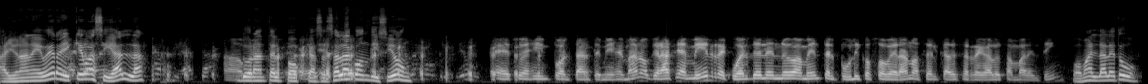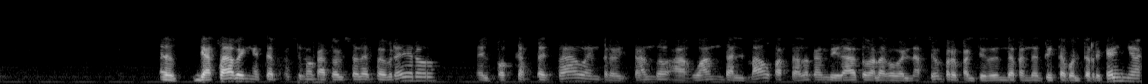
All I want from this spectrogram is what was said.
Hay una nevera, hay que vaciarla ah, durante el podcast. Esa es la condición. Eso es importante, mis hermanos. Gracias mil. Recuérdenle nuevamente al público soberano acerca de ese regalo de San Valentín. Omar, dale tú. Eh, ya saben, este próximo 14 de febrero, el podcast pesado entrevistando a Juan Dalmau, pasado candidato a la gobernación por el Partido Independentista Puertorriqueño.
